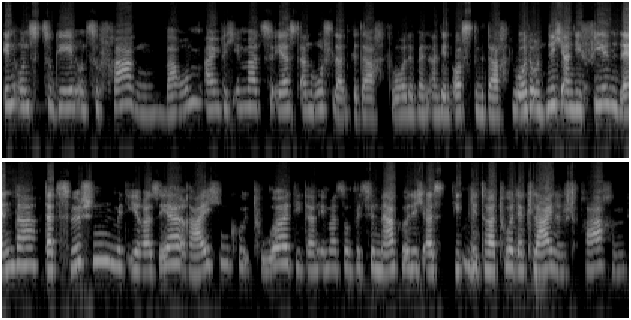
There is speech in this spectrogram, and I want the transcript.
in uns zu gehen und zu fragen, warum eigentlich immer zuerst an Russland gedacht wurde, wenn an den Osten gedacht wurde und nicht an die vielen Länder dazwischen mit ihrer sehr reichen Kultur, die dann immer so ein bisschen merkwürdig als die Literatur der kleinen Sprachen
